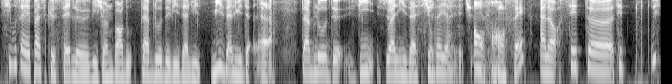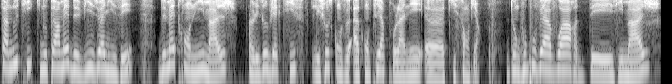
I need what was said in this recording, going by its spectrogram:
si vous savez pas ce que c'est le vision board ou tableau de visualis- tableau de visualisation Tu vas y arriver. Tu en français. Alors, c'est c'est oui, c'est un outil qui nous permet de visualiser, de mettre en image euh, les objectifs, les choses qu'on veut accomplir pour l'année euh, qui s'en vient. Donc, vous pouvez avoir des images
